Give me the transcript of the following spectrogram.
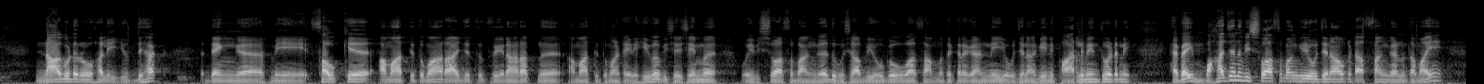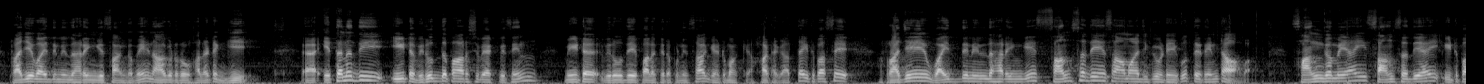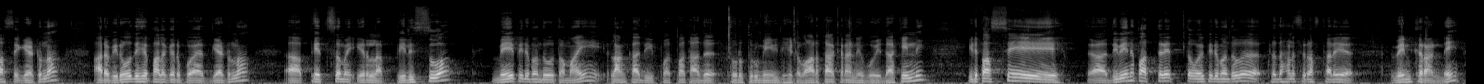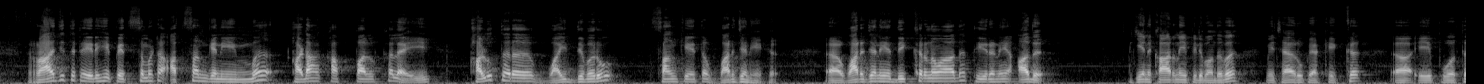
නාගොඩ රෝහලේ යුද්ධයක් දැන් මේ සෞඛ්‍ය අමාත්‍යතුමා රාජ්‍යත සේනාරත්න අමාත්‍යතුමාට එරෙහිව විශේෂයෙන්ම ওই විශ්වාස භංග දෝෂාභියෝග ඕවා සම්මත කරගන්නේ යෝජනා ගෙනි පාර්ලිමේන්තුවටනේ. හැබැයි මහජන විශ්වාස භංග යෝජනාවකට අත්සන් ගන්න තමයි රජයේ වෛද්‍ය නිලධාරීන්ගේ සංගමේ නාගර රෝහලට ගියේ. එතනදී ඊට විරුද්ධ පාර්ශවයක් විසින් මීට විරෝධය පළ කරපු නිසා ගැටුමක් හටගත්තා. ඊට පස්සේ රජයේ වෛද්‍ය නිලධාරීන්ගේ සංසදයේ සමාජිකයෝට ඒකුත් එතෙන්ට ආවා. සංගමයයි සංසදයයි ඊට පස්සේ ගැටුණා. අර විරෝධය පළ කරපු අයත් ගැටුණා. පෙත්සම ඉරලා පිලිස්සුවා. මේ පිළිබඳව තමයි ලංකාදීප පොත්පත් අද තොරතුරු මේ විදිහට වාර්තා කරන්නේ ඔබ දකින්නේ. ඊට පස්සේ දිවෙන පත්තරෙත් ওই පිළිබඳව ප්‍රධාන සිරස්තලය වෙන් කරන්නේ රාජිතට එරෙහි පෙත්සමට අත්සන් ගැනීම කඩා කප්පල් කළයි කළුතර වෛද්‍යවරු සංකේත වර්ජනයක වර්ජනය දික් කරනවාද තීරණය අද කියන කාරණය පිළිබඳව මේ ඡායාරූපයක් එක්ක ඒ පුවත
